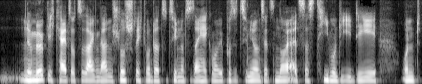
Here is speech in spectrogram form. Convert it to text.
eine Möglichkeit, sozusagen dann einen Schlussstrich drunter zu ziehen und zu sagen, hey, guck mal, wir positionieren uns jetzt neu als das Team und die Idee. Und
